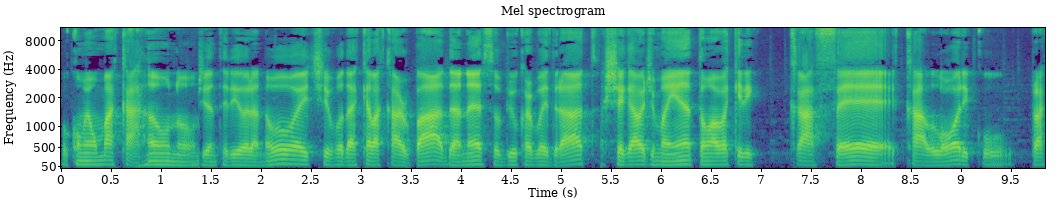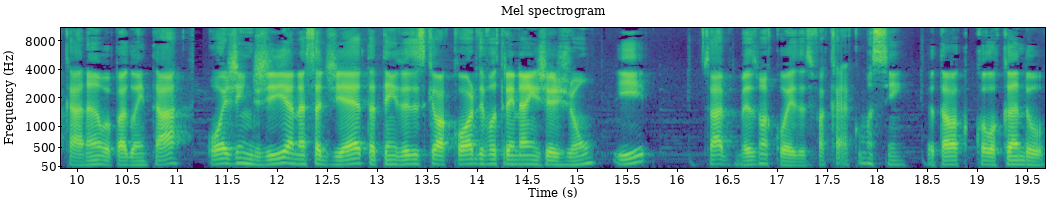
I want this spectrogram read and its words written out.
vou comer um macarrão no dia anterior à noite, vou dar aquela carbada, né? Subir o carboidrato. Chegava de manhã, tomava aquele café calórico pra caramba pra aguentar. Hoje em dia, nessa dieta, tem vezes que eu acordo e vou treinar em jejum e, sabe, mesma coisa. Você fala, cara, como assim? Eu tava colocando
